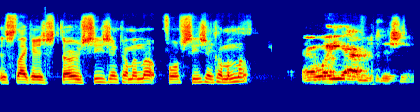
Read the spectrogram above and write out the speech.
It's like his third season coming up, fourth season coming up. And what he averaged this year?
